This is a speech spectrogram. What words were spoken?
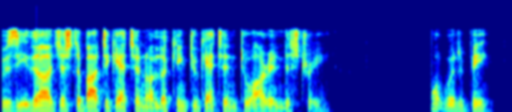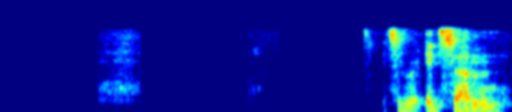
who's either just about to get in or looking to get into our industry, what would it be? It's a, it's um,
